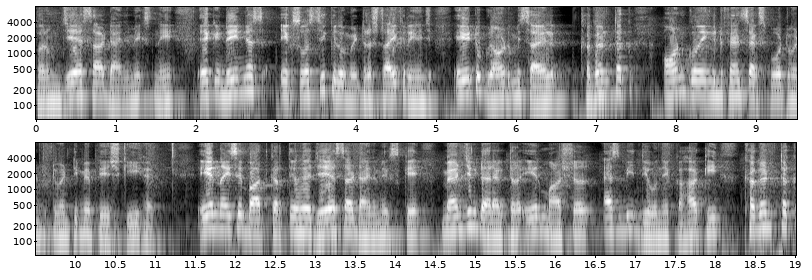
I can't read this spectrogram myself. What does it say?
फर्म जेएसआर डायनेमिक्स ने एक Indians 180 kilometre strike range air to ground missile Khagan तक ऑन गोइंग डिफेंस एक्सपो 2020 में पेश की है। एएनआई से बात करते हुए जेएसआर डायनेमिक्स के managing director air marshal S B Deo ने कहा कि खगन तक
